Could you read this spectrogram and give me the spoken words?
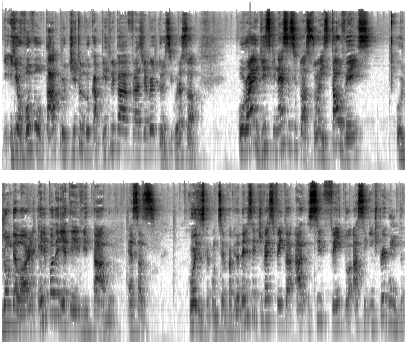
e eu vou voltar pro título do capítulo e para a frase de abertura. Segura só. O Ryan disse que nessas situações, talvez o John DeLorean ele poderia ter evitado essas coisas que aconteceram com a vida dele se ele tivesse feito a, se feito a seguinte pergunta:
